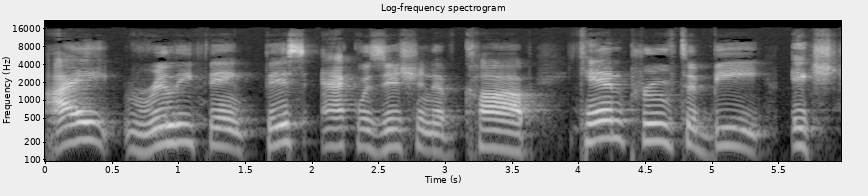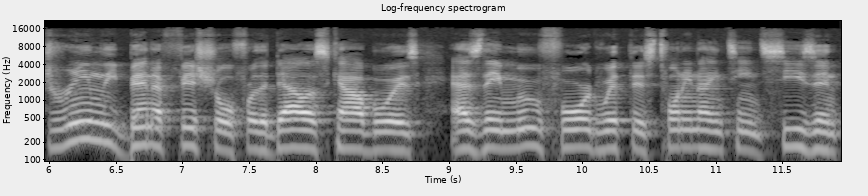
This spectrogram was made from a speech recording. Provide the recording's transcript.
I really think this acquisition of Cobb can prove to be extremely beneficial for the Dallas Cowboys as they move forward with this 2019 season.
